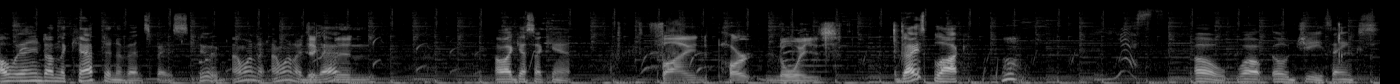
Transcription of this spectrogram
I'll land on the captain event space. Dude, I wanna I wanna do that. Oh, I guess I can't. find part noise. Dice block. Oh, well, oh gee, thanks.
